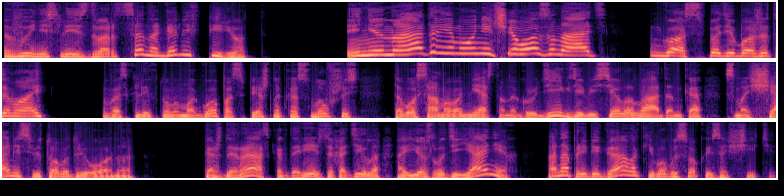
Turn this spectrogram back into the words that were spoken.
вынесли из дворца ногами вперед. И не надо ему ничего знать, «Господи, боже ты мой!» — воскликнула Маго, поспешно коснувшись того самого места на груди, где висела ладанка с мощами святого Дрюона. Каждый раз, когда речь заходила о ее злодеяниях, она прибегала к его высокой защите.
